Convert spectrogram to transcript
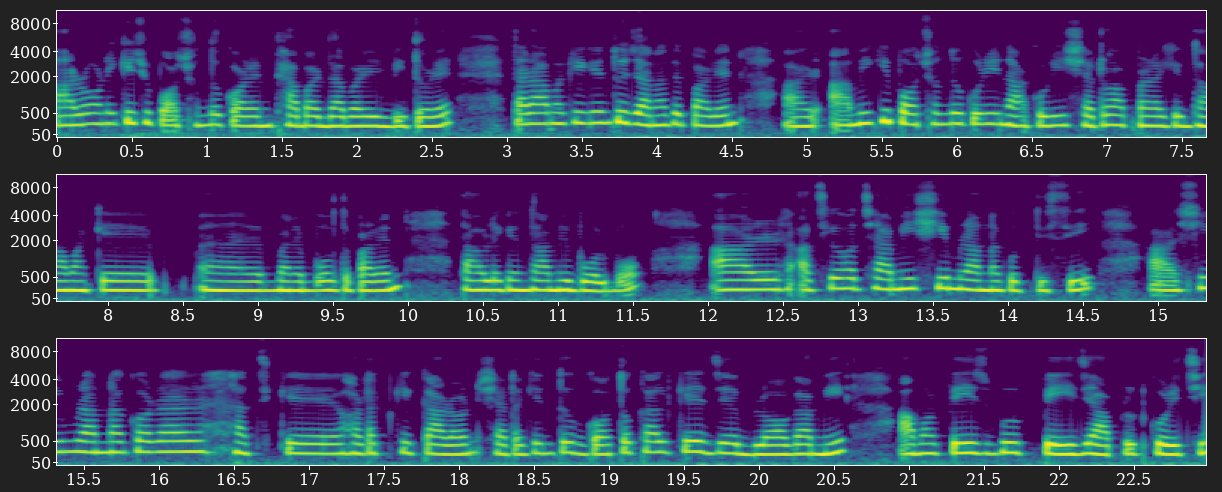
আরও অনেক কিছু পছন্দ করেন খাবার দাবারের ভিতরে, তারা আমাকে কিন্তু জানাতে পারেন। আর আমি কি পছন্দ করি, না করি, সেটাও আপনারা কিন্তু আমাকে মানে বলতে পারেন। তাহলে কিন্তু আমি বলব। আর আজকে হচ্ছে আমি শিম রান্না করতেছি। আর শিম রান্না করার আজকে হঠাৎ কি কারণ সেটা কিন্তু গতকালকে যে ব্লগ আমি আমার ফেসবুক পেজে আপলোড করেছি,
